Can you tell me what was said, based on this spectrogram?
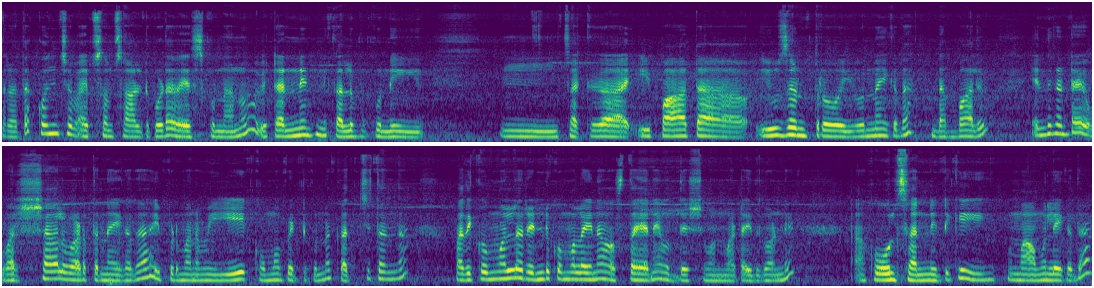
తర్వాత కొంచెం ఎప్సమ్ సాల్ట్ కూడా వేసుకున్నాను. వీటన్నింటిని కలుపుకుని చక్కగా ఈ పాత యూజ్ అండ్ త్రో ఇవి ఉన్నాయి కదా డబ్బాలు. ఎందుకంటే వర్షాలు పడుతున్నాయి కదా ఇప్పుడు మనం ఏ కొమ్మ పెట్టుకున్నా ఖచ్చితంగా పది కొమ్మల్లో రెండు కొమ్మలైనా వస్తాయనే ఉద్దేశం అనమాట ఇదిగోండి హోల్స్ అన్నిటికీ మామూలే కదా.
